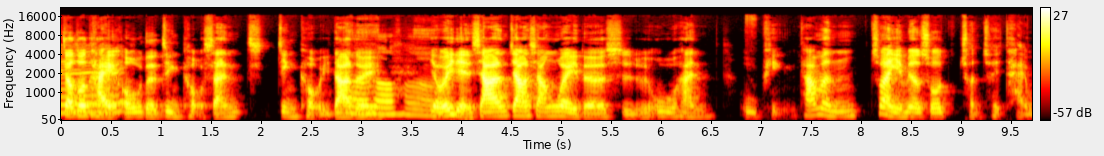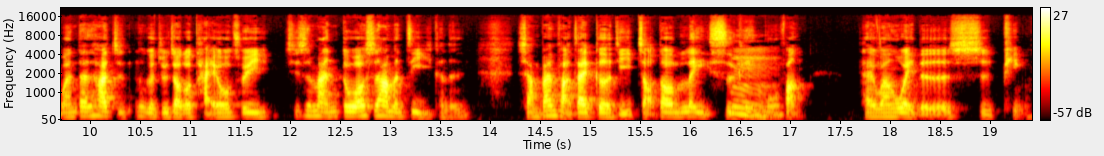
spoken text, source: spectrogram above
叫做台欧的进口商进口一大堆有一点香酱香味的食物和物品。他们虽然也没有说纯粹台湾，但是它只那个就叫做台欧，所以其实蛮多是他们自己可能想办法在各地找到类似可以模仿台湾味的食品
